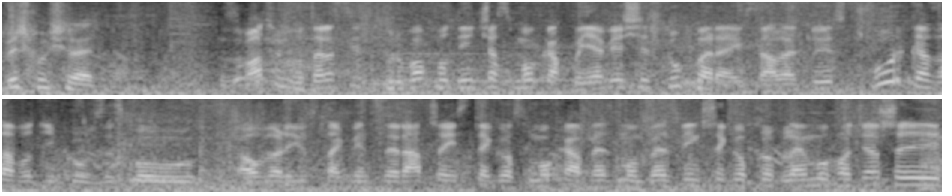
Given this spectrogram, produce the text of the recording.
wyszło średnio. Zobaczmy, bo teraz jest próba podjęcia smoka, pojawia się Super Ace, ale tu jest czwórka zawodników zespołu Overuse, tak więc raczej z tego smoka wezmą bez większego problemu, chociaż y,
